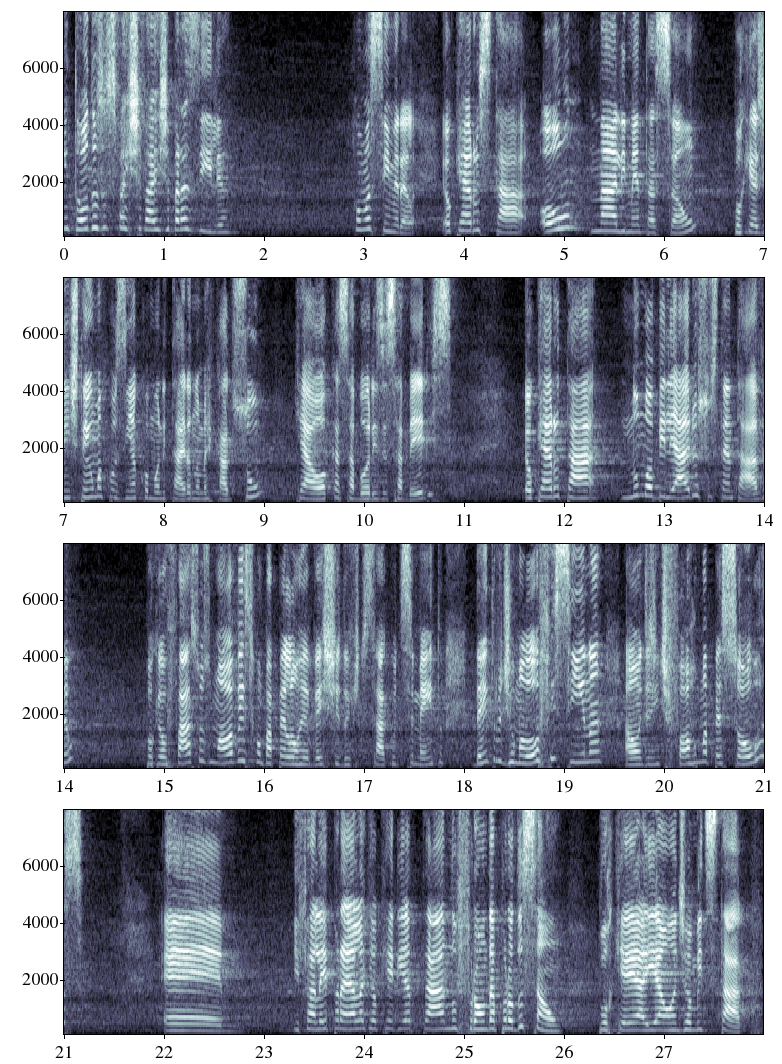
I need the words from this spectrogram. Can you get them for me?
em todos os festivais de Brasília. Como assim, Mirella? Eu quero estar ou na alimentação, porque a gente tem uma cozinha comunitária no Mercado Sul, que é a Oca Sabores e Saberes. Eu quero estar no mobiliário sustentável, porque eu faço os móveis com papelão revestido de saco de cimento dentro de uma oficina onde a gente forma pessoas. É, e falei para ela que eu queria estar no front da produção, porque aí é onde eu me destaco.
